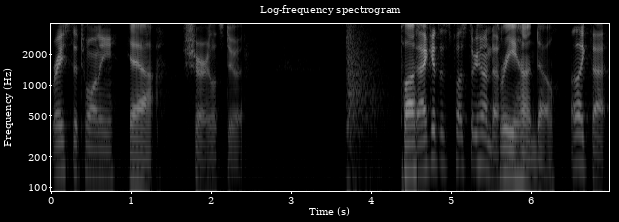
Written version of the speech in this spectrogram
Race to twenty. Yeah, Sure, let's do it. plus That gets us plus three hundred. three hundo. I like that.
